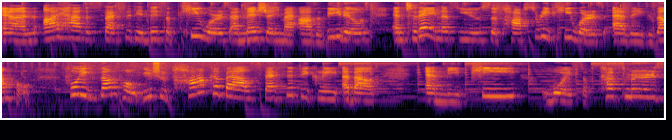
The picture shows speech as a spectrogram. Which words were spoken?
And I have a specific list of keywords I mentioned in my other videos. And today, let's use the top three keywords as an example. For example, you should talk about specifically about MVP, voice of customers,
